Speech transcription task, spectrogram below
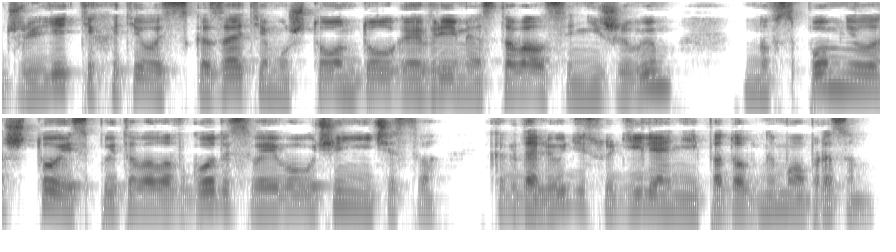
Джульетте хотелось сказать ему, что он долгое время оставался неживым, но вспомнила, что испытывала в годы своего ученичества, когда люди судили о ней подобным образом.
